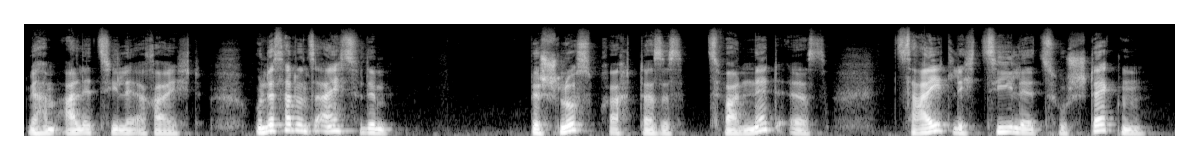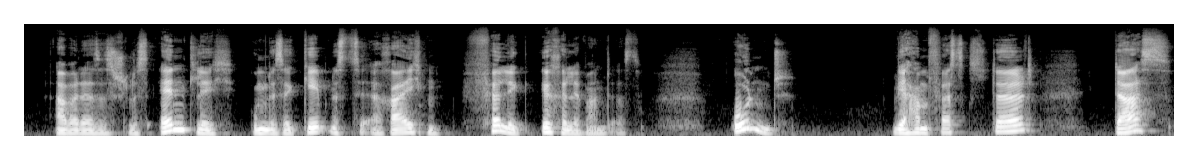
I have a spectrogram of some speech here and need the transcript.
wir haben alle Ziele erreicht. Und das hat uns eigentlich zu dem Beschluss gebracht, dass es zwar nett ist, zeitlich Ziele zu stecken, aber dass es schlussendlich, um das Ergebnis zu erreichen, völlig irrelevant ist. Und wir haben festgestellt, dass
